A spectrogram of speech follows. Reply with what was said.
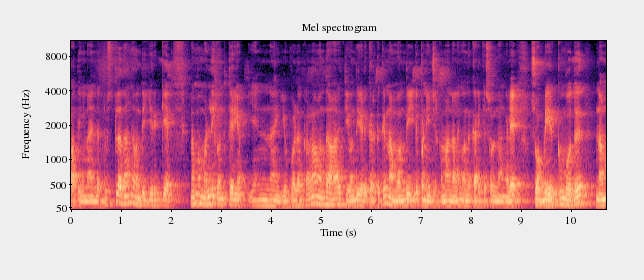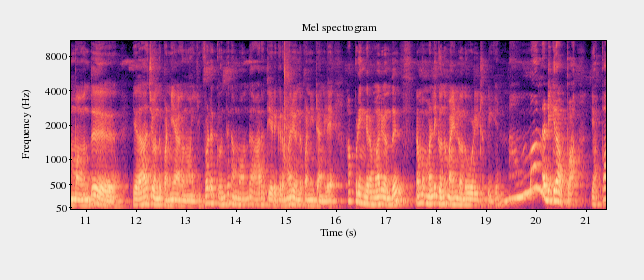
பார்த்திங்கன்னா இந்த ட்விஸ்ட்டில் தாங்க வந்து இருக்கே. நம்ம மல்லிக்கு வந்து தெரியும். என்ன இவ்வளோக்கெல்லாம் வந்து ஆரத்தி வந்து எடுக்கிறதுக்கு நம்ம வந்து இது பண்ணி வச்சுருக்கோமா? நலங்க வந்து கரைக்க சொன்னாங்களே. ஸோ அப்படி இருக்கும்போது நம்ம வந்து ஏதாச்சும் வந்து பண்ணியாகணும். இவளுக்கு வந்து நம்ம வந்து ஆரத்தி எடுக்கிற மாதிரி வந்து பண்ணிட்டாங்களே அப்படிங்கிற மாதிரி வந்து நம்ம மல்லிக்கு வந்து மைண்டில் வந்து ஓடிட்டுருக்கு. என்னம்மா நடிக்கிறாப்பா? எப்பா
